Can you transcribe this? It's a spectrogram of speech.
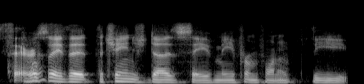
Fair. I will say that the change does save me from one of the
